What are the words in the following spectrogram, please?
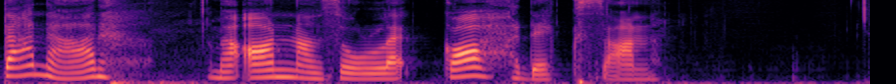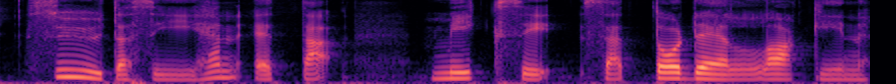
Tänään mä annan sulle kahdeksan syytä siihen, että miksi sä todellakin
